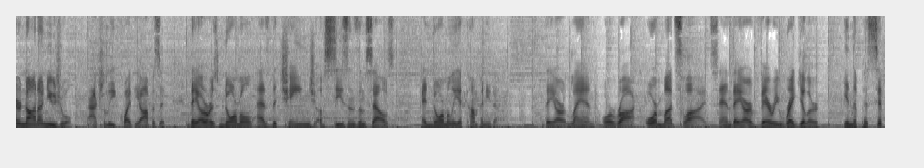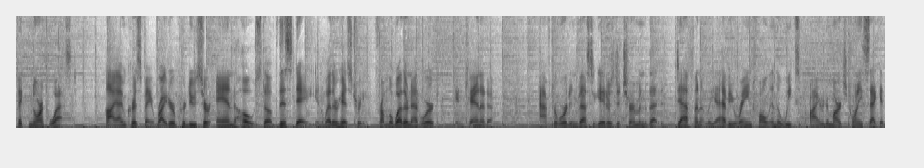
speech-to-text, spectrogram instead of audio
are not unusual, actually, quite the opposite. They are as normal as the change of seasons themselves and normally accompany them. They are land or rock or mudslides, and they are very regular in the Pacific Northwest. Hi, I'm Chris Mei, writer, producer, and host of This Day in Weather History from the Weather Network in Canada. Afterward, investigators determined that definitely a heavy rainfall in the weeks prior to March 22nd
